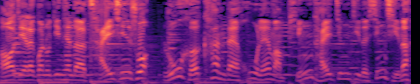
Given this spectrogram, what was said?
好，接下来关注今天的财新说，如何看待互联网平台经济的兴起呢？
